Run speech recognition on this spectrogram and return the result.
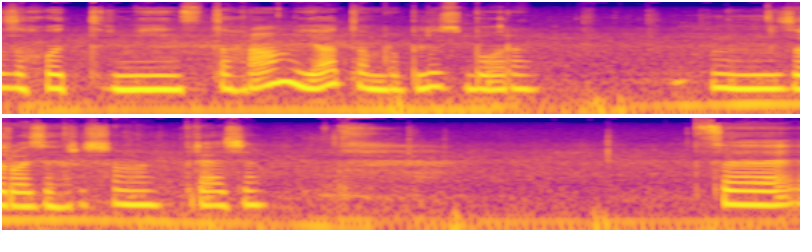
заходьте в мій інстаграм, я там роблю збори з розіграшами пряжі. Це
